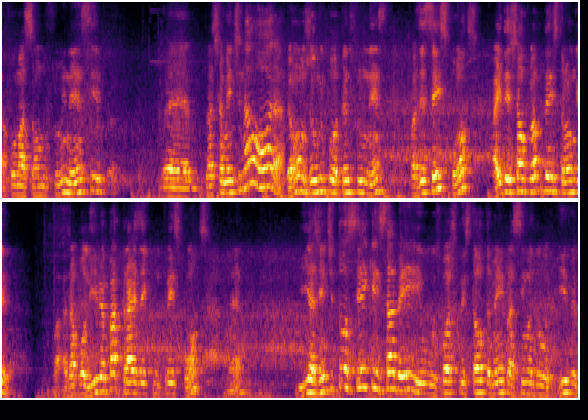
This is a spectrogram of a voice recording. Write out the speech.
a formação do Fluminense é, praticamente na hora. Então é um jogo importante Fluminense, fazer seis pontos, aí deixar o próprio The Stronger da Bolívia para trás aí com três pontos, né? E a gente torcer, quem sabe aí, o Esporte Cristal também para cima do River,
